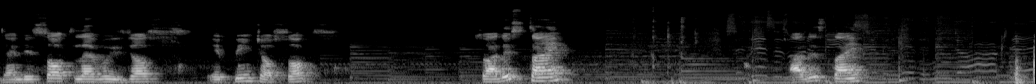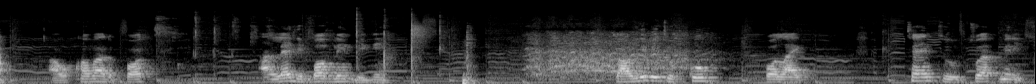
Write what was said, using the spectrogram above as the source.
Then the salt level is just a pinch of salt. So at this time at this time i will cover the pot and let the bubbling begin. So i'll leave it to cook for like 10 to 12 minutes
